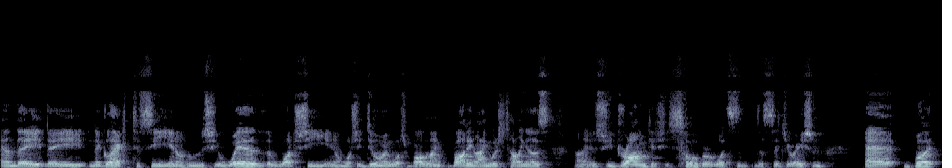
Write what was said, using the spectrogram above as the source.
And they they neglect to see, you know, who's she with, what she, you know, what's she doing, what's body, body language telling us. Uh, is she drunk? Is she sober? What's the, the situation? Uh, but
